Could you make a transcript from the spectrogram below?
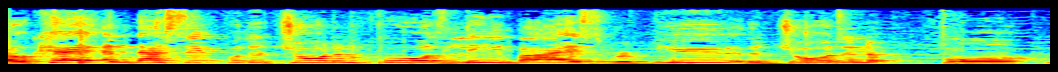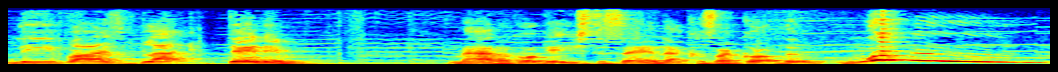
Okay, and that's it for the Jordan 4's Levi's review. The Jordan 4 Levi's black denim. Man, I gotta get used to saying that because I got them. Woohoo!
